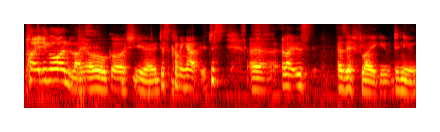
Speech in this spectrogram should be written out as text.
piling on. Like, oh gosh, you know, just coming out, just uh, like this. As if like it didn't even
